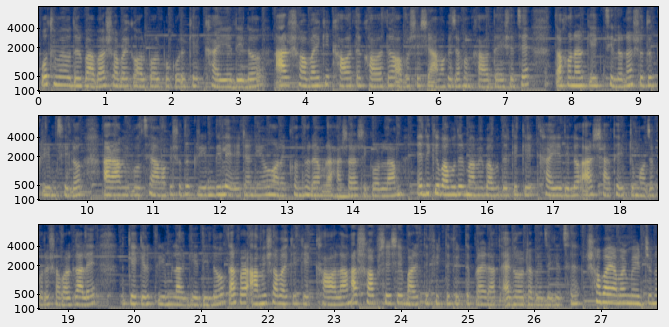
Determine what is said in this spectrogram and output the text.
প্রথমে ওদের বাবা সবাইকে অল্প অল্প করে কেক খাইয়ে দিল। আর সবাইকে খাওয়াতে খাওয়াতে অবশেষে আমাকে যখন খাওয়াতে এসেছে, তখন আর কেক ছিল না, শুধু ক্রিম ছিল। আর আমি বলছি, আমাকে শুধু ক্রিম দিলে? এটা নিয়েও অনেকক্ষণ ধরে আমরা হাসাহাসি করলাম। এদিকে বাবুদের মামি বাবুদেরকে কেক খাইয়ে দিল আর সাথে একটু মজা করে সবার গালে কেকের ক্রিম লাগিয়ে দিল। তারপর আমি সবাইকে কেক খাওয়ালাম। আর সব শেষে বাড়িতে ফিরতে ফিরতে প্রায় রাত এগারোটা বেজে গেছে। সবাই আমার মেয়ের জন্য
